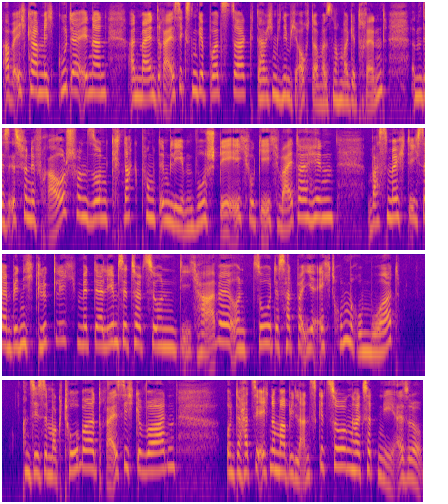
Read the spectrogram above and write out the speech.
aber ich kann mich gut erinnern an meinen 30. Geburtstag. Da habe ich mich nämlich auch damals nochmal getrennt. Ähm, das ist für eine Frau schon so ein Knackpunkt im Leben. Wo stehe ich? Wo gehe ich weiterhin? Was möchte ich sein? Bin ich glücklich mit der Lebenssituation, die ich habe? Und so, das hat bei ihr echt rumrumort. Und sie ist im Oktober 30 geworden. Und da hat sie echt nochmal Bilanz gezogen und hat gesagt, nee, also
